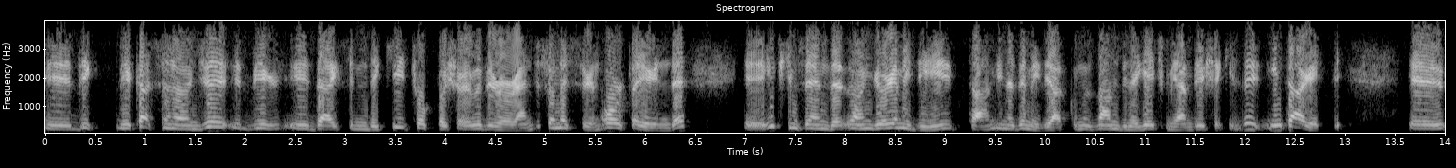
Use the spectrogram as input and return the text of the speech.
E, bir, birkaç sene önce bir e, dersimdeki çok başarılı bir öğrenci sömestrin orta yerinde e, hiç kimsenin de öngöremediği, tahmin edemediği, aklımızdan bile geçmeyen bir şekilde intihar etti. Ee,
